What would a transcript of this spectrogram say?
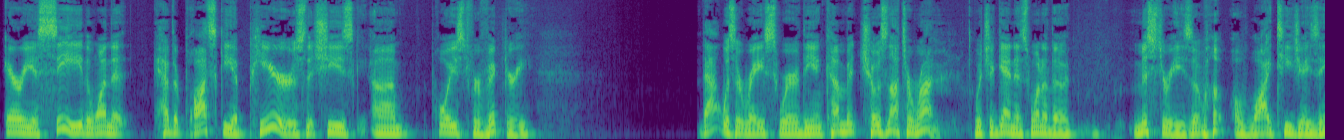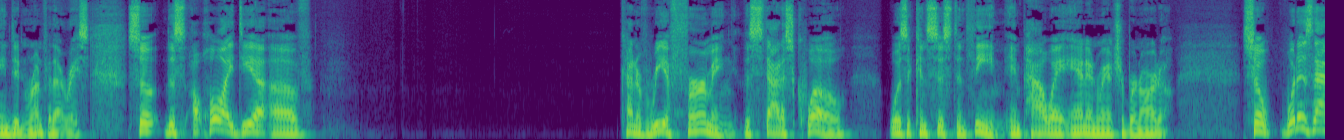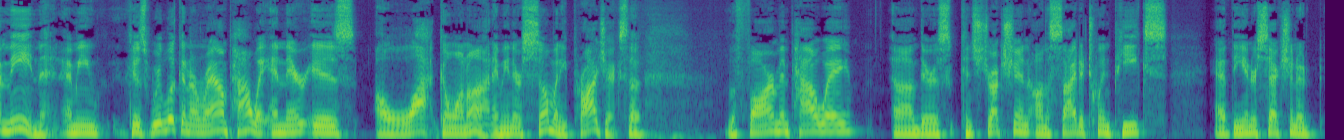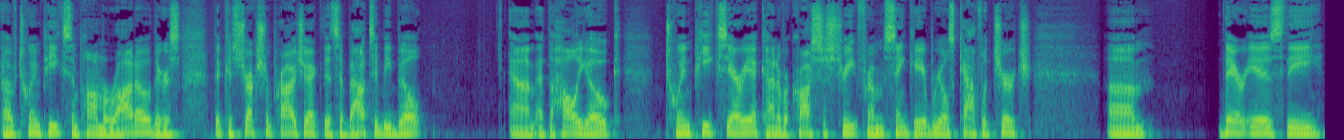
Area C, the one that Heather Plotsky appears that she's um, poised for victory, that was a race where the incumbent chose not to run, which again is one of the mysteries of, of why TJ Zane didn't run for that race. So this whole idea of kind of reaffirming the status quo was a consistent theme in Poway and in Rancho Bernardo. So what does that mean then? I mean, because we're looking around Poway and there is a lot going on. I mean, there's so many projects. The the farm in Poway, um, there's construction on the side of Twin Peaks at the intersection of, of, Twin Peaks and Pomerado. There's the construction project that's about to be built um, at the Holyoke Twin Peaks area, kind of across the street from St. Gabriel's Catholic Church. Um, there is the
